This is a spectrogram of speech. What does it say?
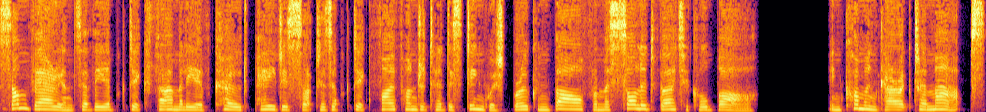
Some variants of the EBCDIC family of code pages such as EBCDIC 500 had distinguished broken bar from a solid vertical bar. In common character maps,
